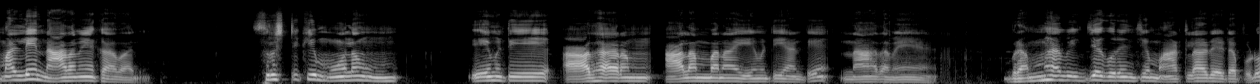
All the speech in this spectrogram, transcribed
మళ్ళీ నాదమే కావాలి. సృష్టికి మూలం ఏమిటి ఆధారం ఆలంబన ఏమిటి అంటే నాదమే. బ్రహ్మ విద్య గురించి మాట్లాడేటప్పుడు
